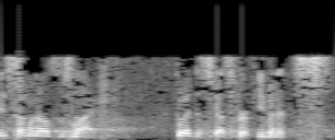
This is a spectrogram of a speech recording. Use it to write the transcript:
in someone else's life? Go ahead and discuss for a few minutes.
